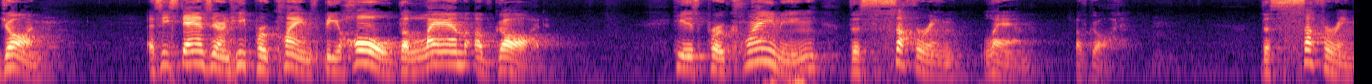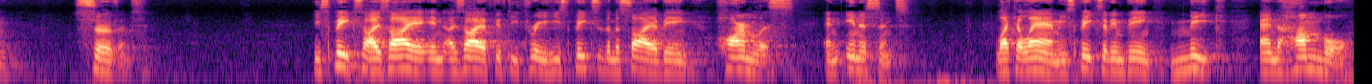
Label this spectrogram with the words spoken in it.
John, as he stands there and he proclaims, Behold, the Lamb of God, he is proclaiming the suffering Lamb of God, the suffering servant. He speaks, Isaiah in Isaiah 53, he speaks of the Messiah being harmless and innocent, like a lamb. He speaks of him being meek and humble,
